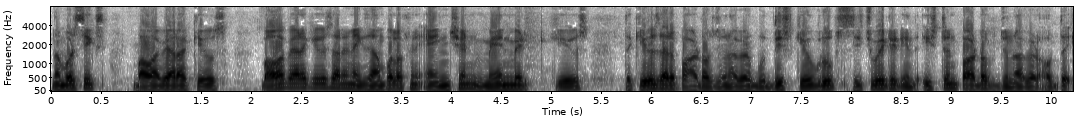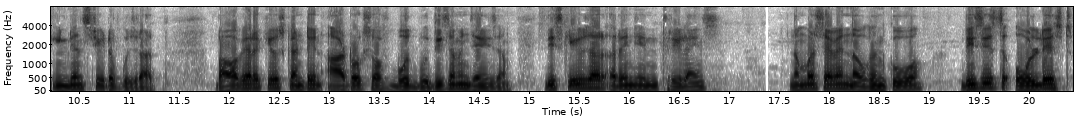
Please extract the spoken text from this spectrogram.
Number 6. Bawa Pyara Caves Bawa Pyara Caves are an example of an ancient man-made caves. The caves are a part of Junagadh Buddhist cave groups situated in the eastern part of Junagadh of the Indian state of Gujarat. Bawapyara caves contain artworks of both Buddhism and Jainism. These caves are arranged in three lines. Number 7 Navghan Kuvo. This is the oldest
